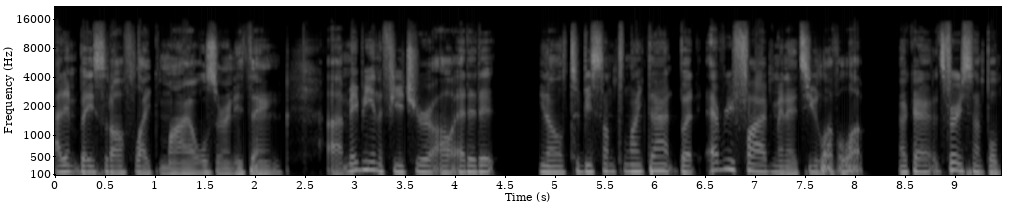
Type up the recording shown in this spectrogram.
I didn't base it off like miles or anything. Uh, maybe in the future I'll edit it, you know, to be something like that. But every five minutes you level up. Okay, it's very simple.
